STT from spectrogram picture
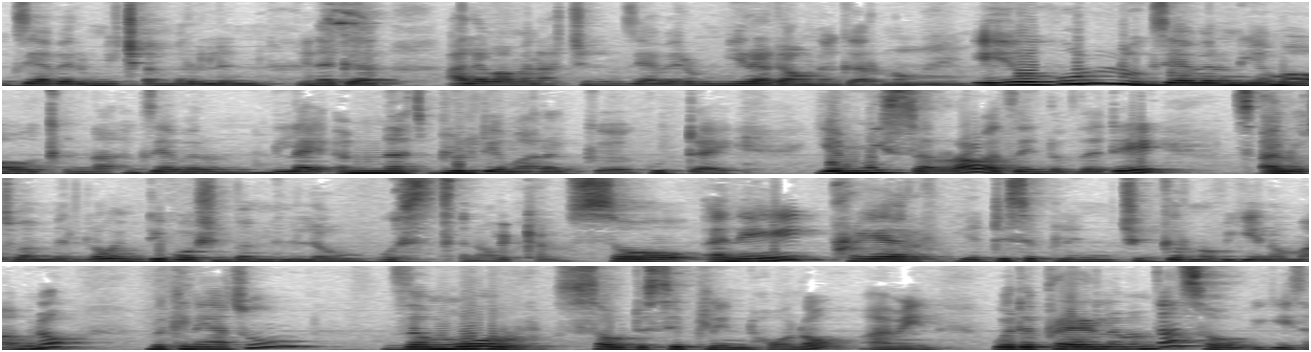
እግዚአብሔር የሚጨምርልን ነገር አለማመናችንን እግዚአብሔር የሚረዳው ነገር ነው። ይሄ ሁሉ እግዚአብሔርን የማወቅና እግዚአብሔርን ላይ እምነት build የማድረግ ጉዳይ የሚሰራው at end of day ጸሎት በምንለው ወይም devotion በምንለው ውስጥ ነው። so እኔ prayer የዲስፕሊን ችግር ነው ብዬ ነው ማምነው ምክንያቱም the more ሰው ዲስፕሊን ሆኖ I mean ወደ prayer ለመምጣት ሰው ጌታ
